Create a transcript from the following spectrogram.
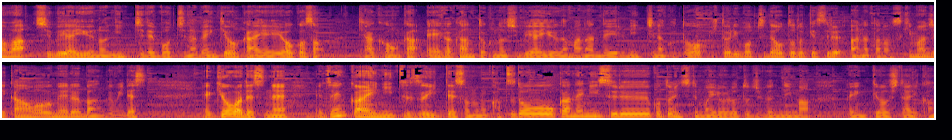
んは。渋谷優のニッチでぼっちな勉強会へようこそ。脚本家映画監督の渋谷優が学んでいるニッチなことを一人ぼっちでお届けするあなたの隙間時間を埋める番組です。え今日はですね前回に続いてその活動をお金にすることについていろいろと自分で今勉強したり考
